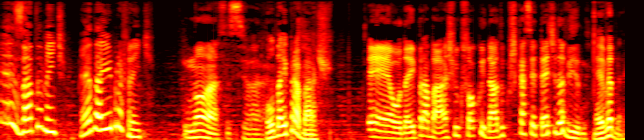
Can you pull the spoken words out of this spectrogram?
Exatamente. É daí pra frente. Nossa senhora. Ou daí pra baixo. É, ou daí para baixo, só cuidado com os cacetetes da vida. É verdade.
